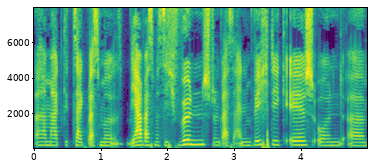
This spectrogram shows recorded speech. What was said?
man hat gezeigt, was man, ja, was man sich wünscht und was einem wichtig ist. Und ähm,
